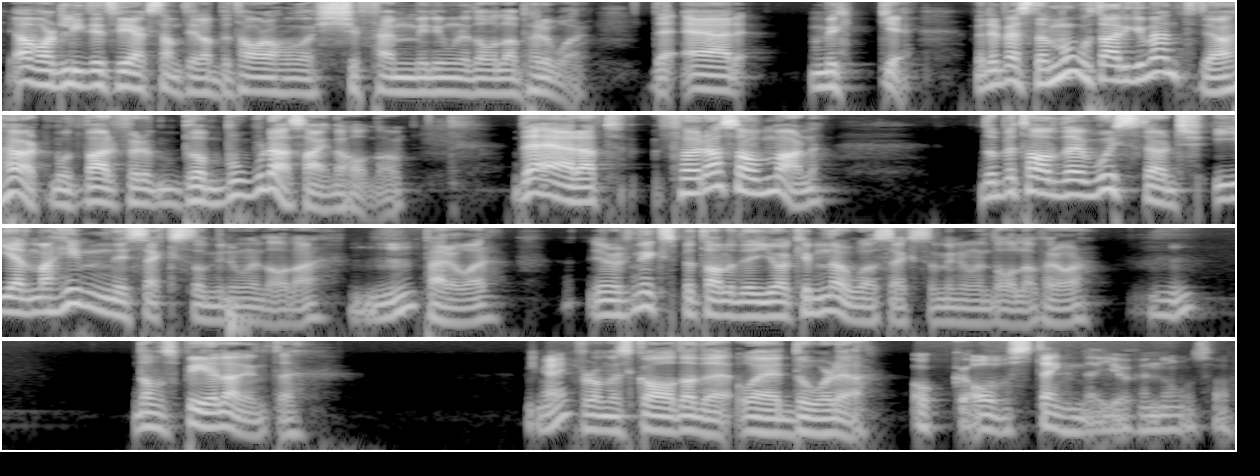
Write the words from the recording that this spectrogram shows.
jag har varit lite tveksam till att betala honom 25 miljoner dollar per år. Det är mycket. Men det bästa motargumentet jag har hört mot varför de borde ha signat honom, det är att förra sommaren, då betalade Wizards Ian Mahimni 16 miljoner dollar Mm. per år. New York Knicks betalade Joakim Noah 16 miljoner dollar per år. Mm. De spelar inte, Nej. för de är skadade och är dåliga. Och avstängda vi nog så.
